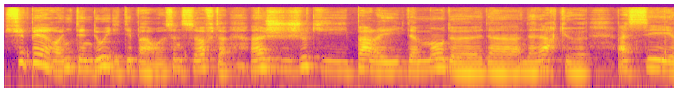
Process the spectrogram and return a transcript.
Super Nintendo, édité par euh, Sunsoft. Un jeu qui parle évidemment d'un arc euh, assez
